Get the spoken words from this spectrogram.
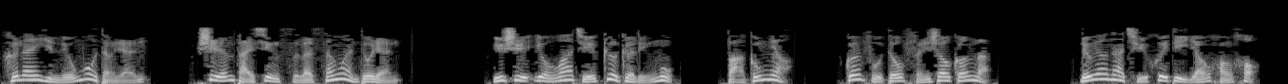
河南尹刘默等人，世人百姓死了三万多人。于是又挖掘各个陵墓，把宫庙、官府都焚烧光了。刘耀纳娶惠帝杨皇后，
